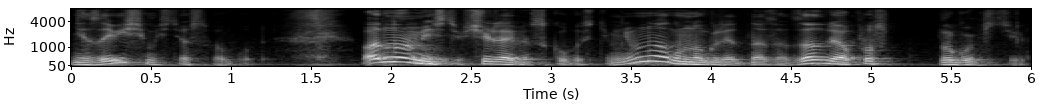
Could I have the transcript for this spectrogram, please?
Независимости, а свободы. В одном месте, в Челябинской области, много-много лет назад задали вопрос в другом стиле.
